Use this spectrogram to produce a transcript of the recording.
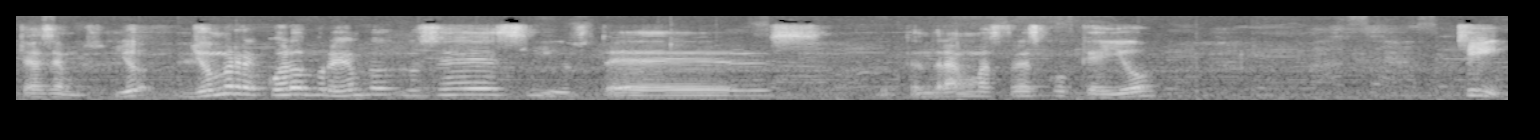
¿Qué hacemos? Yo, yo me recuerdo, por ejemplo, no sé si ustedes lo tendrán más fresco que yo. Sí,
